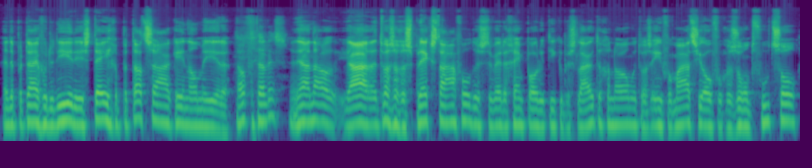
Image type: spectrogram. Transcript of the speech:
En de Partij voor de Dieren is tegen patatzaken in Almere. Nou, vertel eens. Ja, nou ja, het was een gesprekstafel, dus er werden geen politieke besluiten genomen. Het was informatie over gezond voedsel.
